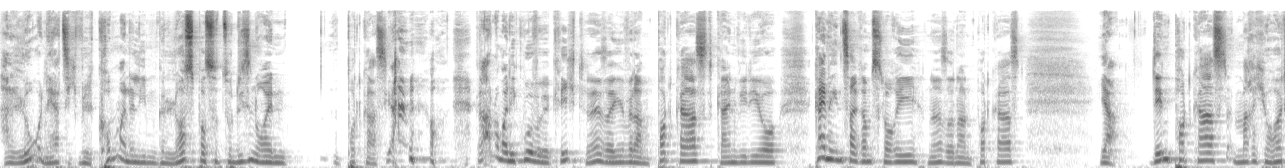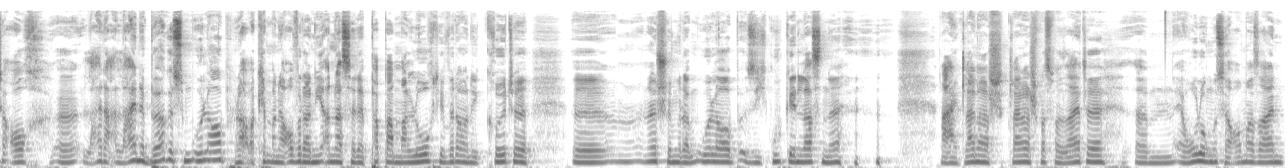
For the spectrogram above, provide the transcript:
Hallo und herzlich willkommen, meine lieben Gelossbosse, zu diesem neuen Podcast. Ja, gerade nochmal die Kurve gekriegt. Ne? Ist ja hier wieder ein Podcast, kein Video, keine Instagram-Story, ne, sondern ein Podcast. Ja, den Podcast mache ich heute auch äh, leider alleine. Burgers im Urlaub. Ja, aber kennt man ja auch wieder nie anders. Der Papa mal loch, hier wird auch die Kröte äh, ne, schön wieder im Urlaub sich gut gehen lassen. Ne? Nein, kleiner, kleiner Spaß beiseite. Ähm, Erholung muss ja auch mal sein.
